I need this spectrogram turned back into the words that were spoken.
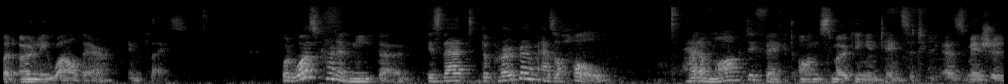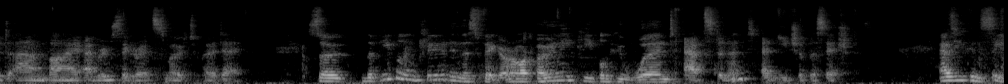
but only while they're in place. What was kind of neat, though, is that the program as a whole had a marked effect on smoking intensity as measured um, by average cigarettes smoked per day. So the people included in this figure are only people who weren't abstinent at each of the sessions. As you can see,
